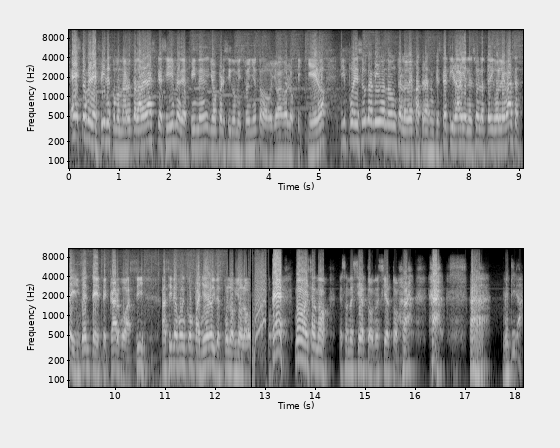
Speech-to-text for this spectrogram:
Esto me define como Naruto. La verdad es que sí, me define. Yo persigo mis sueños o yo hago lo que quiero. Y pues un amigo nunca lo dejo atrás. Aunque esté tirado ahí en el suelo, te digo, levántate y vente, te cargo así. Así de buen compañero y después lo violo. ¿Qué? No, eso no. Eso no es cierto, no es cierto. Ah, mentira.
